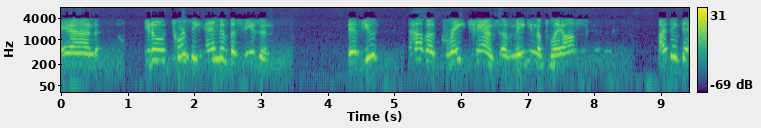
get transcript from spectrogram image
and you know, towards the end of the season, if you have a great chance of making the playoffs, I think the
